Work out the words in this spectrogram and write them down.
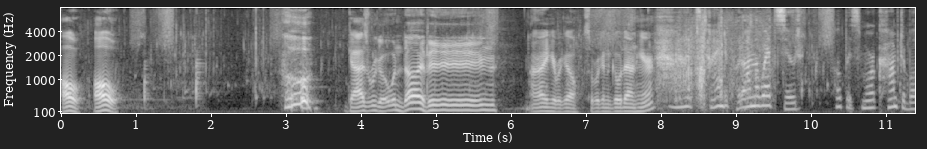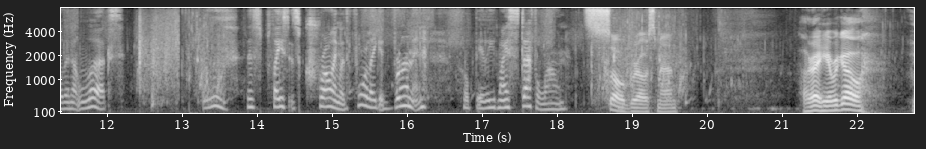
Oh, oh. Guys, we're going diving. Alright, here we go. So we're gonna go down here. Well, it's time to put on the wetsuit. Hope it's more comfortable than it looks. Oof, this place is crawling with four-legged vermin. Hope they leave my stuff alone. So gross, man. Alright, here we go.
